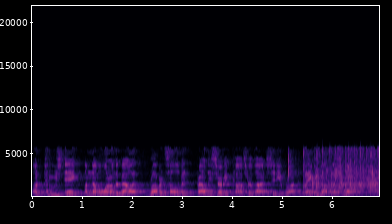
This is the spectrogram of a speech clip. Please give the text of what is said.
on Tuesday. I'm number one on the ballot. Robert Sullivan, proudly serving Concert Large, City of Brockton. Thank you. God bless you all.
